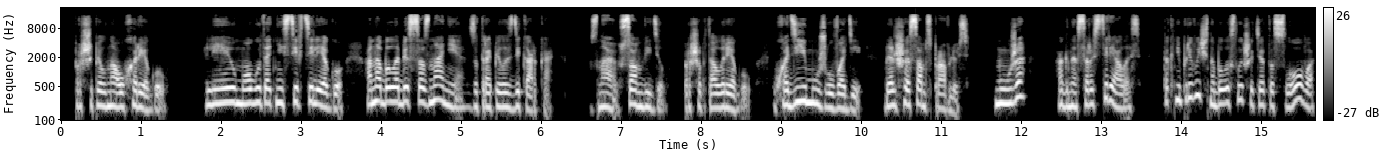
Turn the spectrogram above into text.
— прошипел на ухо Регул. «Лею могут отнести в телегу. Она была без сознания», — заторопилась дикарка. «Знаю, сам видел», — прошептал Регул. «Уходи и мужа уводи. Дальше я сам справлюсь». «Мужа?» Агнесса растерялась. Так непривычно было слышать это слово,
